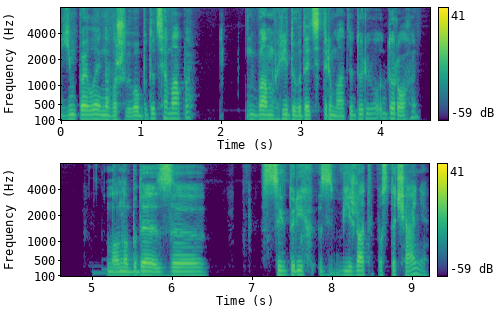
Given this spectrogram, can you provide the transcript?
Гімплейна важлива буде ця мапа. Вам в грі доведеться тримати дороги. Мовно буде з, з цих доріг в'їжджати постачання.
